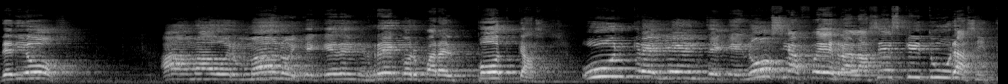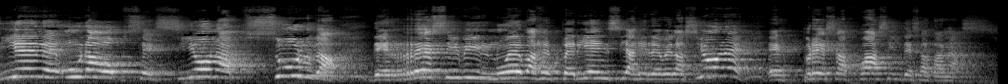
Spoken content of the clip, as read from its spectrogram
de Dios. Amado hermano, y que quede en récord para el podcast un creyente que no se aferra a las escrituras y tiene una obsesión absurda de recibir nuevas experiencias y revelaciones es presa fácil de Satanás.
